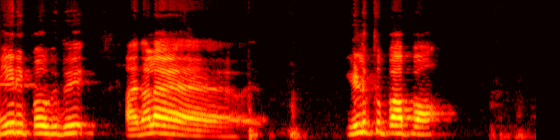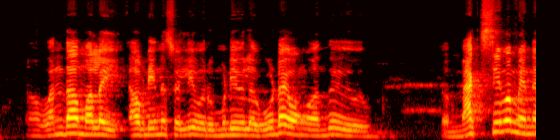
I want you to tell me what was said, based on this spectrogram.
மீறி போகுது. அதனால இழுத்து பார்ப்போம். வந்தா மலை அப்படின்னு சொல்லி ஒரு முடிவுல கூட அவங்க வந்து மேக்சிமம் என்ன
